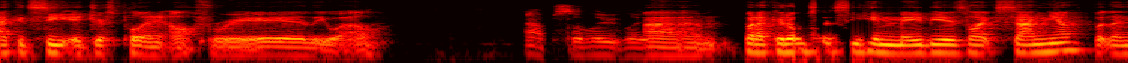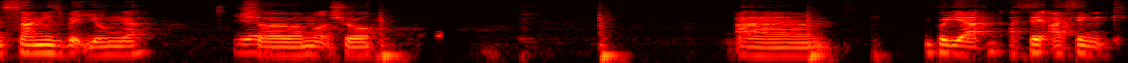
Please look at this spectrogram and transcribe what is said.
I could see Idris pulling it off really well. Absolutely. Um, but I could also see him maybe as like Sanya, but then Sanya's a bit younger, yeah. so I'm not sure. Um, but yeah, I think I think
